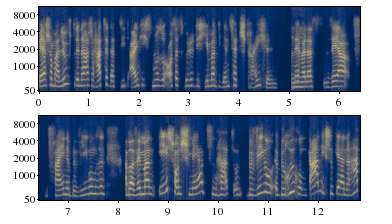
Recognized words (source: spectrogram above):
wer schon mal Lymphdrainage hatte, das sieht eigentlich nur so aus, als würde dich jemand die ganze Zeit streicheln ne, mhm. weil das sehr feine Bewegungen sind. Aber wenn man eh schon Schmerzen hat und Bewegung, äh, Berührung gar nicht so gerne hat,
